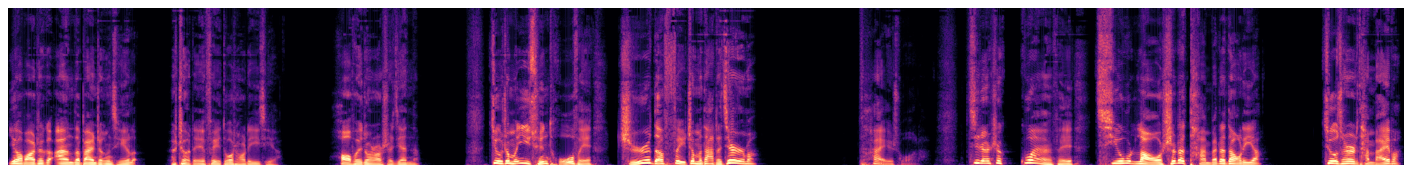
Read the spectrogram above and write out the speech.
要把这个案子办整齐了，这得费多少力气啊？耗费多少时间呢？就这么一群土匪，值得费这么大的劲儿吗？再说了，既然是惯匪，岂有老实的坦白的道理呀？就算是坦白吧，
